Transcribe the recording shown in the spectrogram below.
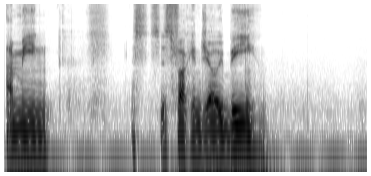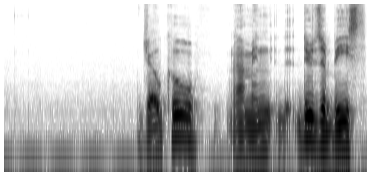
I mean, it's, it's fucking Joey B. Joe Cool. I mean, dude's a beast.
